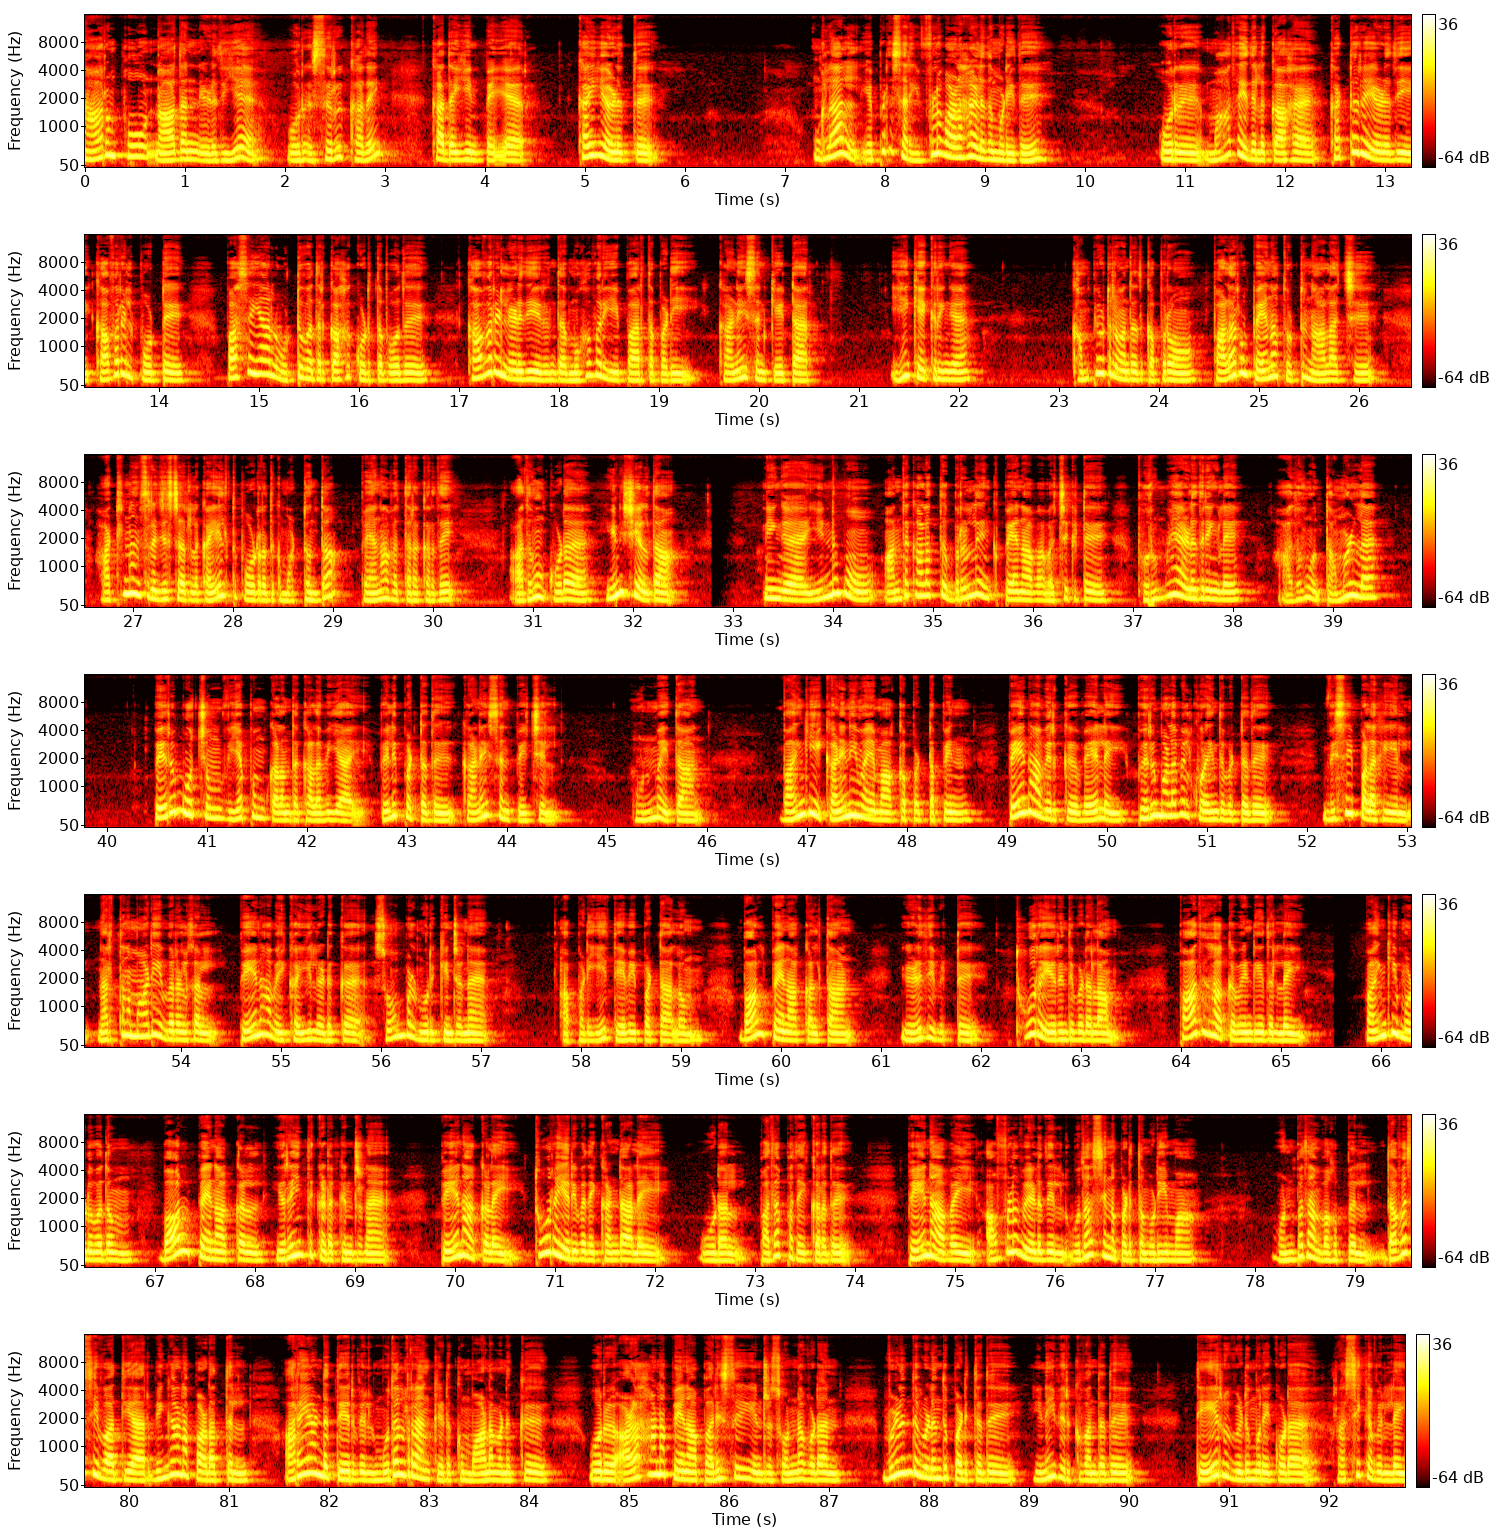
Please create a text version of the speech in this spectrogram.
நாரும்பூ நாதன் எழுதிய ஒரு சிறுகதை கதையின் பெயர் கையெழுத்து. உங்களால் எப்படி சார் இவ்வளோ அழகாக எழுத முடியுது? ஒரு மாத இதழுக்காக கட்டுரை எழுதி கவரில் போட்டு பசையால் ஒட்டுவதற்காக கொடுத்தபோது கவரில் எழுதியிருந்த முகவரியை பார்த்தபடி கணேசன் கேட்டார் ஏன் கேட்குறீங்க கம்ப்யூட்டர் வந்ததுக்கப்புறம் பலரும் பேனா தொட்டு நாளாச்சு. அட்டண்டன்ஸ் ரெஜிஸ்டரில் கையெழுத்து போடுறதுக்கு மட்டும்தான் பேனாவை திறக்கிறதே அதுவும் கூட இனிஷியல் தான். நீங்கள் இன்னமும் அந்த காலத்து பிரில் இங்க் பேனாவை வச்சுக்கிட்டு பொறுமையாக எழுதுறீங்களே. அதுவும் தமிழில். பெருமூச்சும் வியப்பும் கலந்த கலவையாய் வெளிப்பட்டது கணேசன் பேச்சில். உண்மைதான். வங்கி கணினிமயமாக்கப்பட்ட பின் பேனாவிற்கு வேலை பெருமளவில் குறைந்துவிட்டது. விசைப்பலகையில் நர்த்தனமாடிய விரல்கள் பேனாவை கையில் எடுக்க சோம்பல் முறிக்கின்றன. அப்படியே தேவைப்பட்டாலும் பால் பேனாக்கள் தான் எழுதிவிட்டு தூர எறிந்துவிடலாம். பாதுகாக்க வேண்டியதில்லை. வங்கி முழுவதும் பால் பேனாக்கள் இறைந்து கிடக்கின்றன. பேனாக்களை தூர எறிவதைக் கண்டாலே உடல் பதப்பதைக்கிறது. பேனாவை அவ்வளவு எளிதில் உதாசீனப்படுத்த முடியுமா? ஒன்பதாம் வகுப்பில் தவசி வாத்தியார் விஞ்ஞான பாடத்தில் அரையாண்டு தேர்வில் முதல் ரேங்க் எடுக்கும் மாணவனுக்கு ஒரு அழகான பேனா பரிசு என்று சொன்னவுடன் விழுந்து விழுந்து படித்தது நினைவிற்கு வந்தது. தேர்வு விடுமுறை கூட ரசிக்கவில்லை.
